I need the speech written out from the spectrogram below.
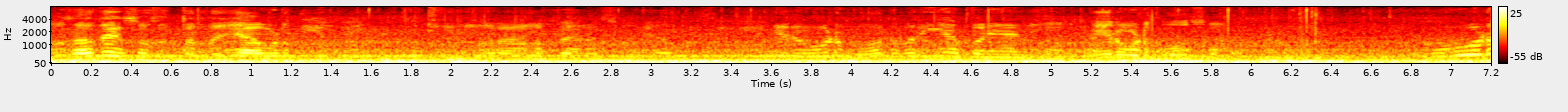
ਉਹ ਸਕਦਾ 170 ਤੇ ਜਾ ਵੜਦੀ ਹੋਵੇ। ਆਲਮ ਬੈਲੈਂਸ ਹੋ ਗਿਆ ਸੀ ਇਹ ਰੋਡ ਬਹੁਤ ਵਧੀਆ ਬਣਿਆ ਜੀ। ਇਹ ਰੋਡ ਬਹੁਤ ਸੋਹਣਾ। ਰੋਡ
